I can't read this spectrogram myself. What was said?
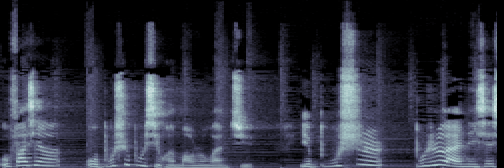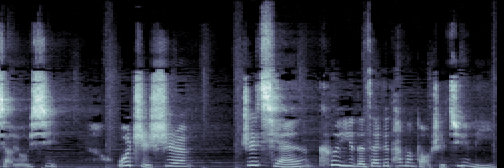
我发现我不是不喜欢毛绒玩具，也不是不热爱那些小游戏，我只是之前刻意的在跟他们保持距离。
